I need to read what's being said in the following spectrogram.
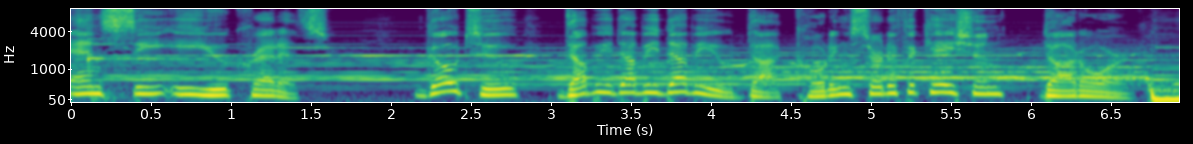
and CEU credits go to www.codingcertification.org.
